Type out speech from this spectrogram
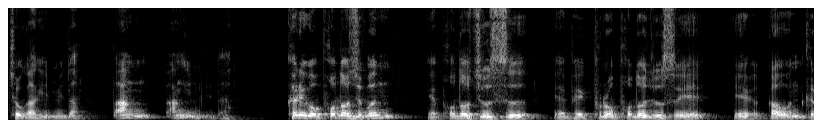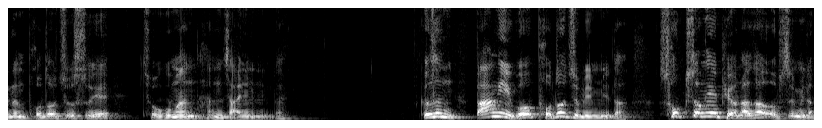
조각입니다. 빵 빵입니다. 그리고 포도즙은 포도 주스 100% 포도 주스에 가까운 그런 포도 주스의 조그만 한 잔입니다. 그것은 빵이고 포도즙입니다. 속성의 변화가 없습니다.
